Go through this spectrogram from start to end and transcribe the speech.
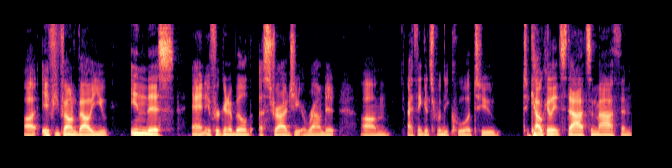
uh, if you found value in this and if you're going to build a strategy around it. Um, I think it's really cool to to calculate stats and math. And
